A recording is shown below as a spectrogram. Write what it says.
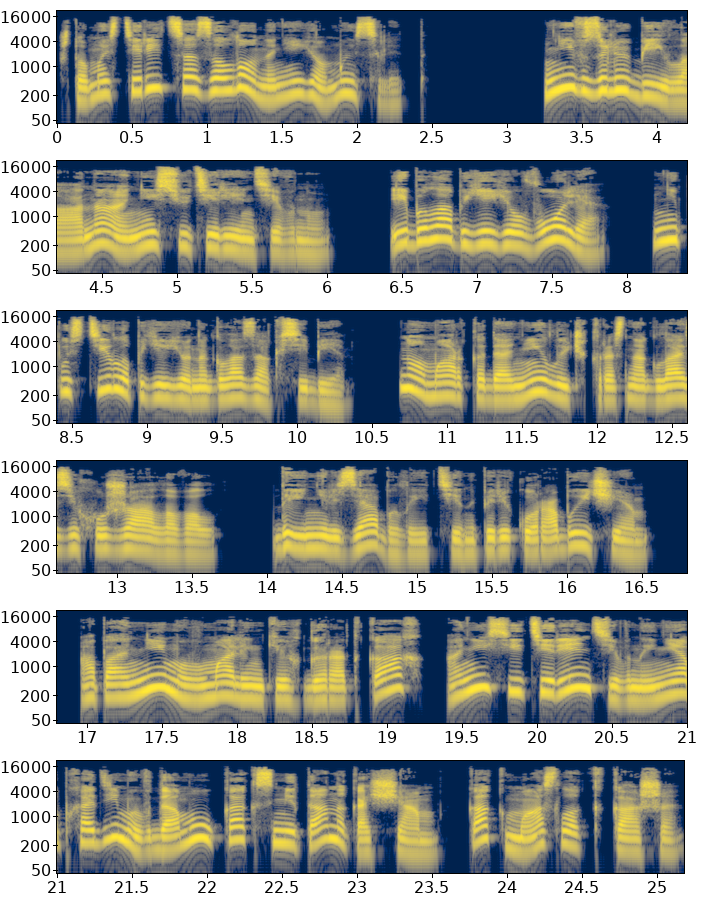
что мастерица зло на нее мыслит. Не взлюбила она Анисью Терентьевну, и была бы ее воля, не пустила б ее на глаза к себе. Но Марко Данилыч красноглазиху жаловал, да и нельзя было идти наперекор обычаям. А по ним в маленьких городках Анисии Терентьевны необходимы в дому как сметана к щам, как масло к каше.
